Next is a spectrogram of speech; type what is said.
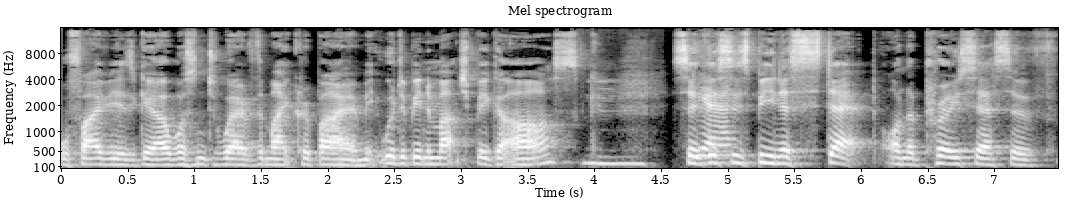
or five years ago, I wasn't aware of the microbiome, it would have been a much bigger ask. Mm. So yeah. this has been a step on a process of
